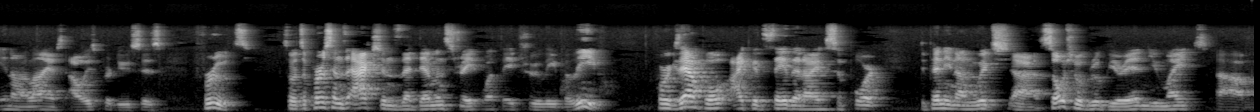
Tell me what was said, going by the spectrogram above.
in our lives always produces fruits. So it's a person's actions that demonstrate what they truly believe. For example, I could say that I support, depending on which uh, social group you're in, you might um,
